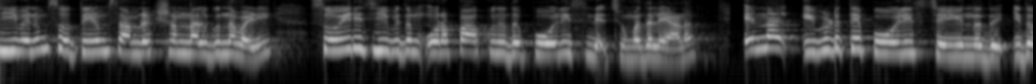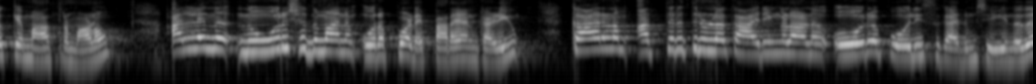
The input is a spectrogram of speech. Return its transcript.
ജീവനും സ്വത്തിനും സംരക്ഷണം നൽകുന്ന വഴി സ്വൈര ജീവിതം ഉറപ്പാക്കുന്നത് പോലീസിന്റെ ചുമതലയാണ്. എന്നാൽ ഇവിടുത്തെ പോലീസ് ചെയ്യുന്നത് ഇതൊക്കെ മാത്രമാണോ? അല്ലെന്ന് നൂറ് ശതമാനം ഉറപ്പോടെ പറയാൻ കഴിയും. കാരണം അത്തരത്തിലുള്ള കാര്യങ്ങളാണ് ഓരോ പോലീസുകാരും ചെയ്യുന്നത്.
